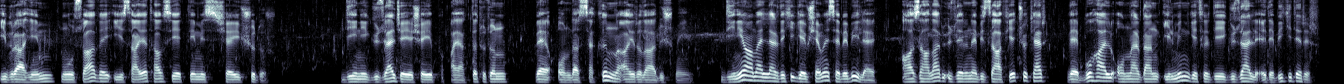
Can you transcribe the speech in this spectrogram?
İbrahim, Musa ve İsa'ya tavsiye ettiğimiz şey şudur. Dini güzelce yaşayıp ayakta tutun ve onda sakın ayrılığa düşmeyin. Dini amellerdeki gevşeme sebebiyle azalar üzerine bir zafiyet çöker ve bu hal onlardan ilmin getirdiği güzel edebi giderir.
